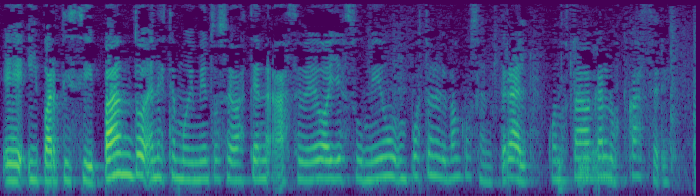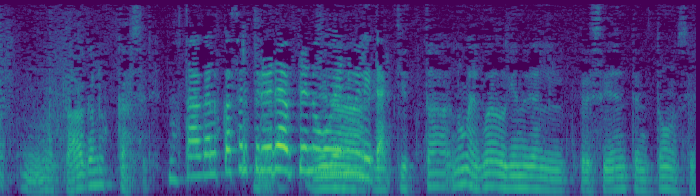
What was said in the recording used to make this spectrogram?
eh, y participando en este movimiento, Sebastián Acevedo haya asumido un puesto en el Banco Central cuando estaba Carlos Cáceres? No estaba Carlos Cáceres. No estaba Carlos Cáceres, pero era pleno gobierno militar. Que está, no me acuerdo quién era el presidente entonces.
